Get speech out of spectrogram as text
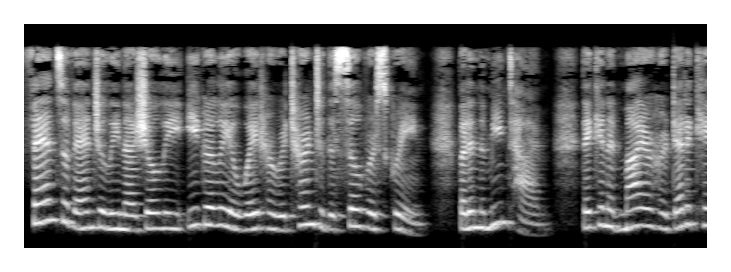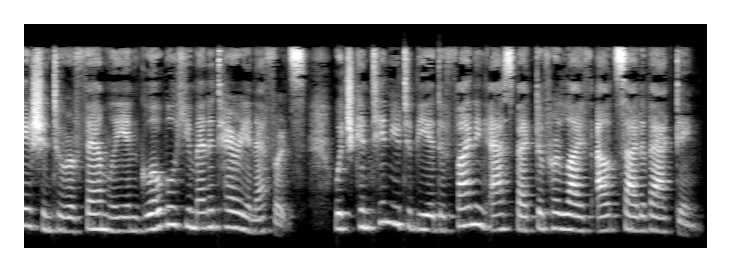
Fans of Angelina Jolie eagerly await her return to the silver screen, but in the meantime, they can admire her dedication to her family and global humanitarian efforts, which continue to be a defining aspect of her life outside of acting.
